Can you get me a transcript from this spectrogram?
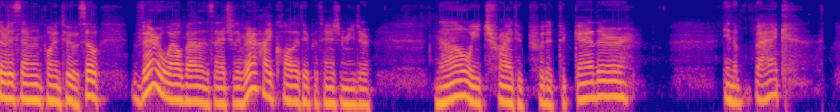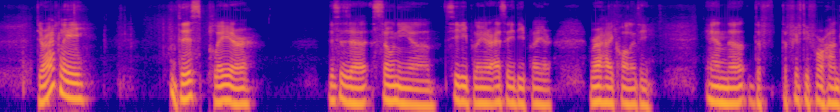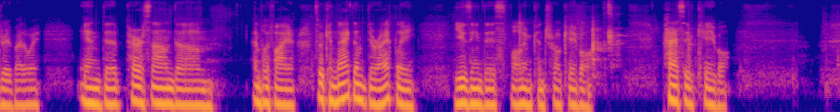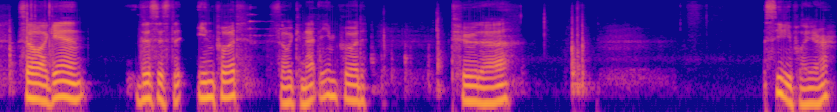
37.2. So very well balanced actually, very high quality potentiometer. Now we try to put it together in the back. Directly, this player, this is a Sony uh, CD player, SAD player, very high quality. And uh, the, the 5400, by the way, and the Parasound um, amplifier. So connect them directly using this volume control cable, passive cable. So again, this is the input. So we connect the input to the CD player.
